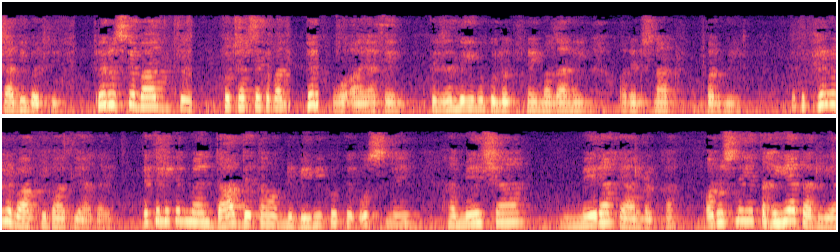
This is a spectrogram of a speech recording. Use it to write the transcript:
شادی بچ گئی۔ پھر اس کے بعد، کچھ عرصے کے بعد پھر وہ آیا کہ زندگی میں کوئی لطف نہیں، مزہ نہیں اور اٹس ناٹ فار می۔ کہتے پھر مجھے باپ کی بات یاد آئی۔ کہتے لیکن میں داد دیتا ہوں اپنی بیوی کو کہ اس نے ہمیشہ میرا خیال رکھا اور اس نے یہ تہیا کر لیا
